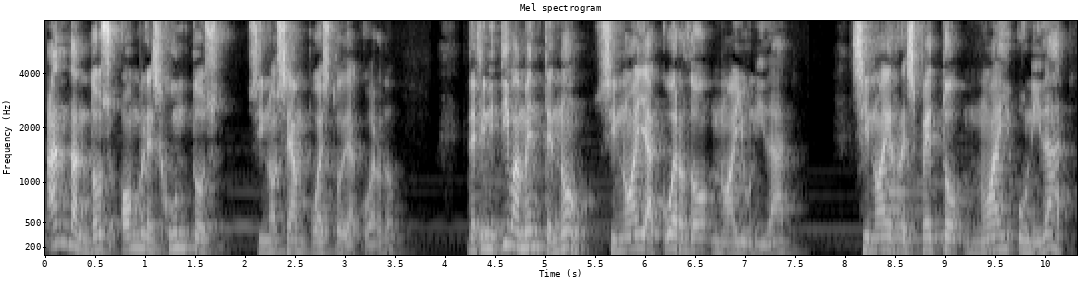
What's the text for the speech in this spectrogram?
¿andan dos hombres juntos si no se han puesto de acuerdo? Definitivamente no. Si no hay acuerdo, no hay unidad. Si no hay respeto, no hay unidad.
